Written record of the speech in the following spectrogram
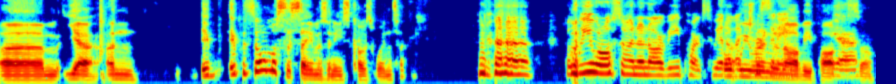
um yeah and it, it was almost the same as an east coast winter but we were also in an RV park, so we had but we were in an rv park Yeah. so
